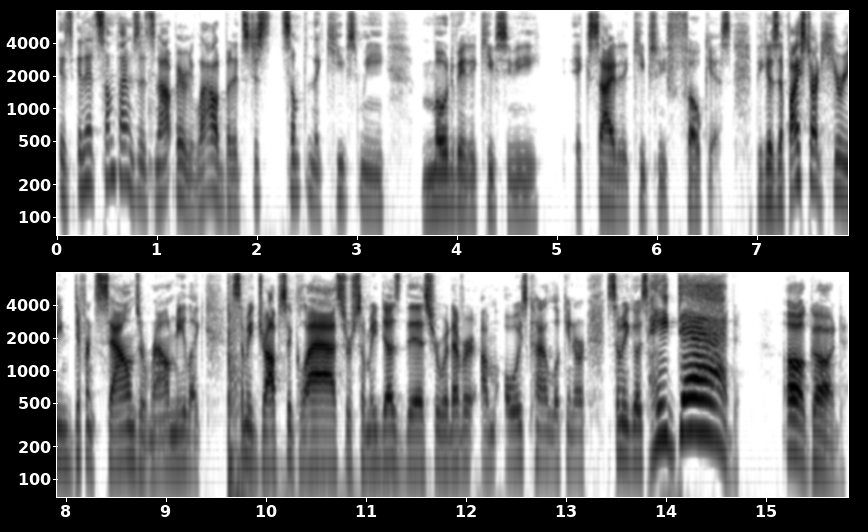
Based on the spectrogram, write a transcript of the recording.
it's, and it's sometimes it's not very loud, but it's just something that keeps me motivated, keeps me excited, it keeps me focused. Because if I start hearing different sounds around me, like somebody drops a glass or somebody does this or whatever, I'm always kind of looking, or somebody goes, "Hey, Dad!" Oh God,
